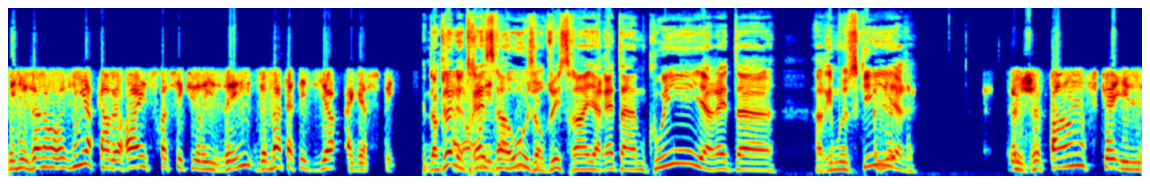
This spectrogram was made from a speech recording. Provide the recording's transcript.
mais nous allons revenir quand le rail sera sécurisé de Matapédia à Gaspé. Donc là, le train sera où aujourd'hui? Il, sera, il arrête à Amkoui, il arrête à, à Rimouski? Le- il arrête- Je pense qu'il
